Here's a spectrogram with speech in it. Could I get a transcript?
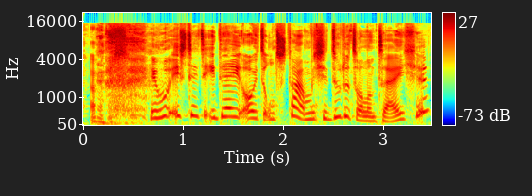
Hoe is dit idee ooit ontstaan? Want je doet het al een tijdje.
